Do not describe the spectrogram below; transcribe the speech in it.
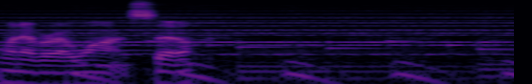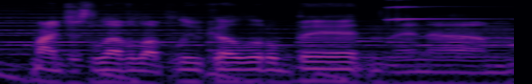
whenever I want, so... Might just level up Lucca a little bit, and then, um...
